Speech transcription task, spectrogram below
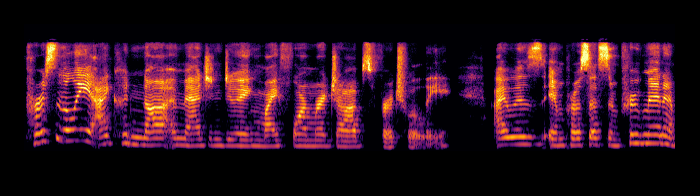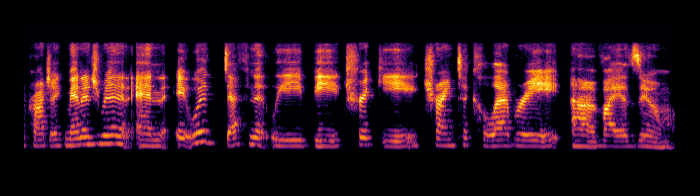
personally, I could not imagine doing my former jobs virtually. I was in process improvement and project management, and it would definitely be tricky trying to collaborate uh, via Zoom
